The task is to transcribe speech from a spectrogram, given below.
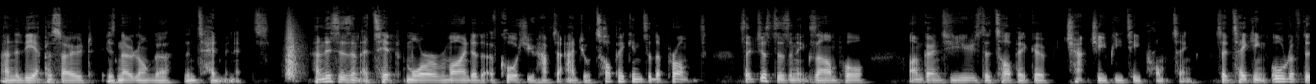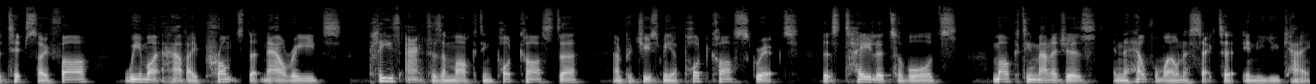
and that the episode is no longer than 10 minutes. And this isn't a tip, more a reminder that of course you have to add your topic into the prompt. So just as an example, I'm going to use the topic of ChatGPT prompting. So taking all of the tips so far, we might have a prompt that now reads, please act as a marketing podcaster and produce me a podcast script that's tailored towards marketing managers in the health and wellness sector in the UK.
